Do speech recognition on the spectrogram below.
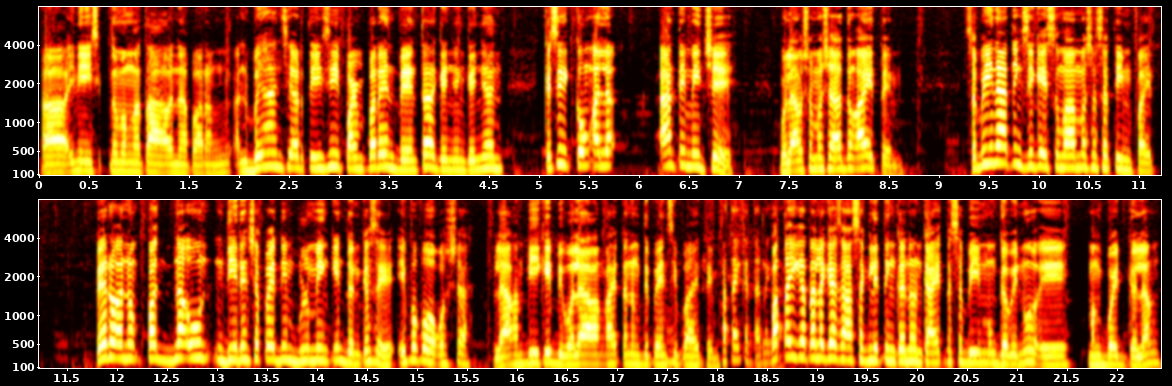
ah, iniisip ng mga tao na parang, ano ba yan si RTC, farm pa rin, benta, ganyan-ganyan. Kasi kung ala, anti-mage eh. Wala siya masyadong item. Sabihin natin, sige, sumama siya sa team fight. Pero ano, pag naun, hindi rin siya pwedeng blooming in doon kasi ipofocus siya. Wala kang BKB, wala kang kahit anong defensive item. Patay ka talaga. Patay ka talaga, sasaglitin ka nun kahit na sabihin mong gawin mo, eh, mang-board ka lang.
